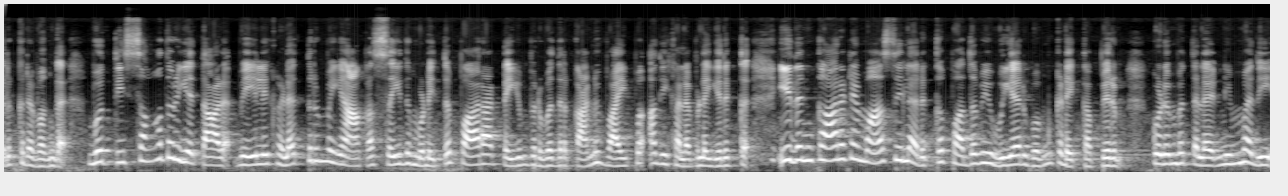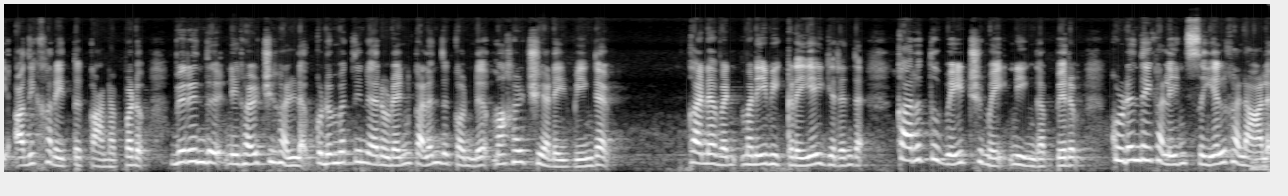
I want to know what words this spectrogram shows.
இருக்கிறவங்க புத்தி சாதுரியத்தால் வேலைகளை திறமையாக செய்து முடித்து பாராட்டையும் பெறுவது வருவதற்கான வாய்ப்பு அதிக அளவில் இருக்கு. இதன் காரணமாக சிலருக்கு பதவி உயர்வும் கிடைக்கப்பெறும். குடும்பத்தில் நிம்மதி அதிகரித்து காணப்படும். விருந்து நிகழ்ச்சிகளில் குடும்பத்தினருடன் கலந்து கொண்டு மகிழ்ச்சி அடைவீங்க கணவன் மனைவிக்கிடையே இருந்த கருத்து வேற்றுமை நீங்க பெறும். குழந்தைகளின் செயல்களால்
